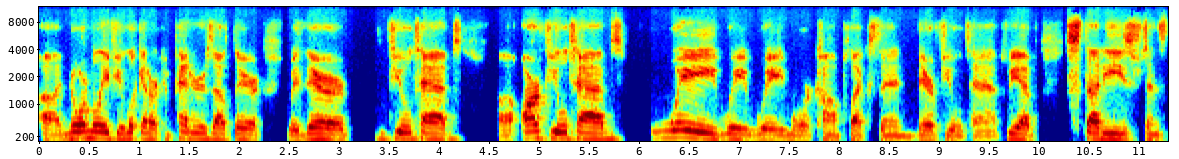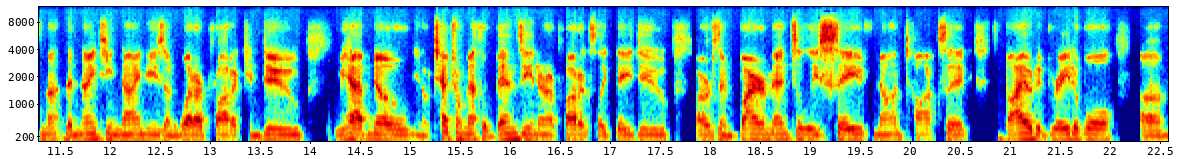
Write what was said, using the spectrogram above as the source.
uh, normally, if you look at our competitors out there with their fuel tabs, uh, our fuel tabs way, way, way more complex than their fuel tabs. We have studies since the 1990s on what our product can do. We have no, you know, tetramethylbenzene in our products like they do. Ours environmentally safe, non-toxic, biodegradable, um,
